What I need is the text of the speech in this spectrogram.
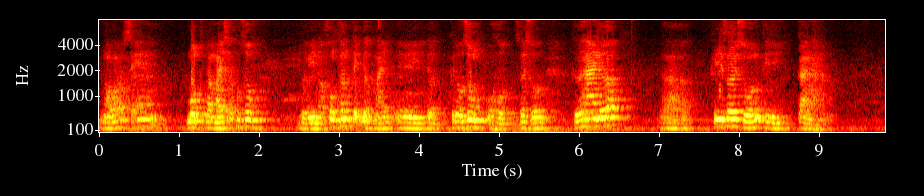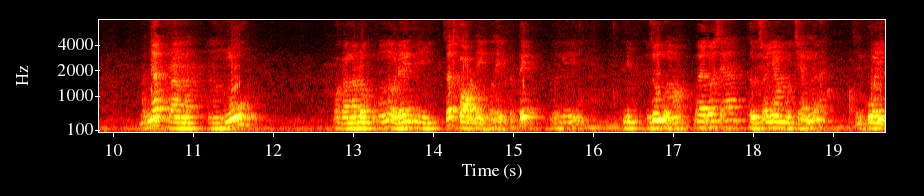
Nó sẽ, một là máy sẽ không dung bởi vì nó không phân tích được máy ờ, được cái độ dung của hột rơi xuống. Thứ hai nữa là khi rơi xuống thì cả mặt nhất và mặt ờ, ngũ hoặc là mặt lục nó nổi lên thì rất khó để có thể phân tích với cái nhịp dung của nó. Bây giờ tôi sẽ thử cho anh em một chén nữa đến cuối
